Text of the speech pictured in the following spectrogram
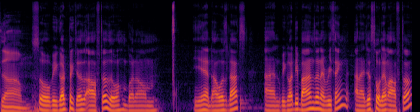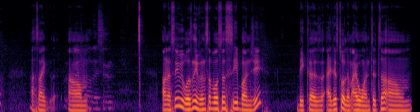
Damn. So we got pictures after though, but um, yeah, that was that, and we got the bands and everything. And I just told them after, I was like, um, honestly, we wasn't even supposed to see Bunji because I just told them I wanted to um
